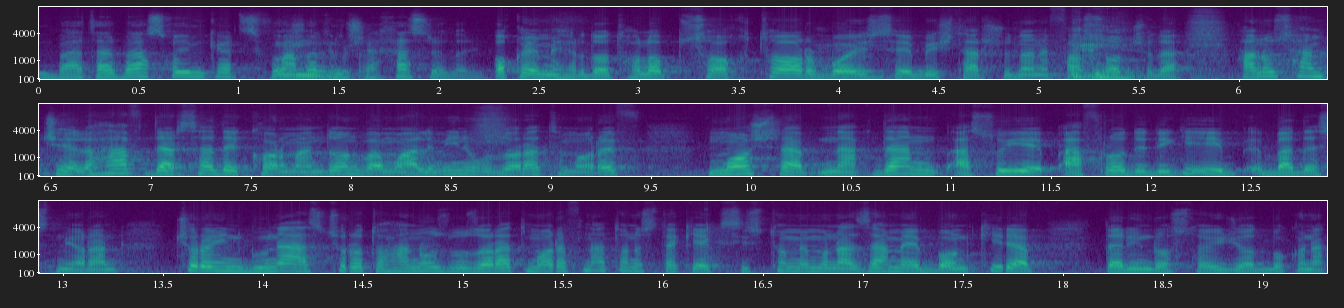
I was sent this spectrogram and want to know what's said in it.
بعدتر بحث خواهیم کرد سفارشات مشخص را داریم. آقای مهرداد حالا ساختار باعث بیشتر شدن فساد شده. هنوز هم 47 درصد کارمندان و معلمین وزارت معارف ماش را نقدن از سوی افراد دیگه به دست میارن. چرا این گونه است؟ چرا تا هنوز وزارت معارف نتونسته که یک سیستم منظم بانکی را در این راستا ایجاد بکنه؟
